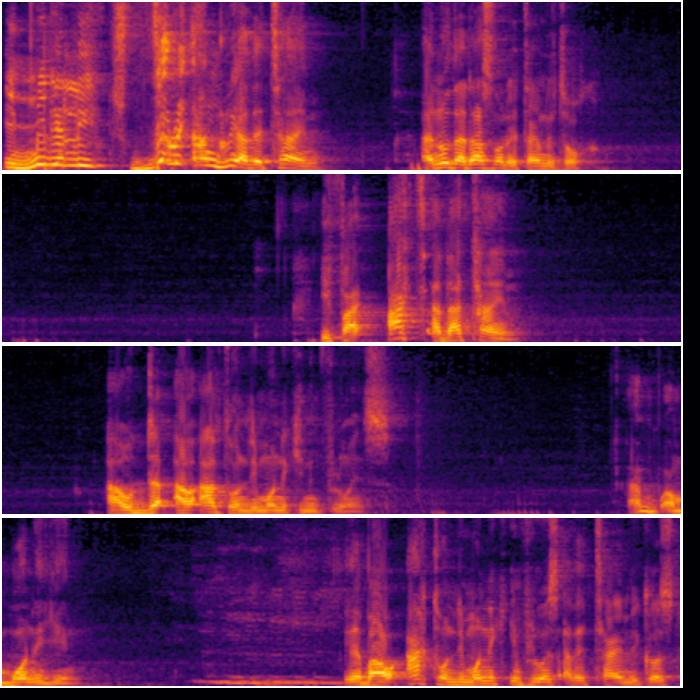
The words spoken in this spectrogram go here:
immediately very angry at the time, I know that that's not the time to talk. If I act at that time, I'll, I'll act on demonic influence. I'm, I'm born again. Yeah, but I'll act on demonic influence at the time because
